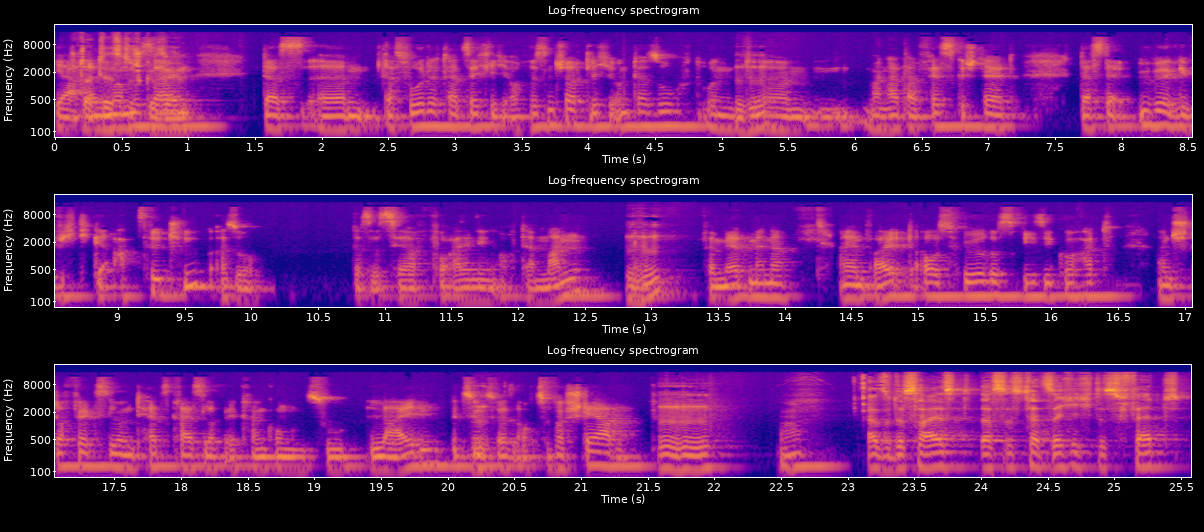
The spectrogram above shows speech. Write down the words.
Ja, statistisch also man muss gesehen. Sagen, das, ähm, das wurde tatsächlich auch wissenschaftlich untersucht und mhm. ähm, man hat da festgestellt, dass der übergewichtige Apfeltyp, also das ist ja vor allen Dingen auch der Mann, mhm. Vermehrt Männer, ein weitaus höheres Risiko hat, an Stoffwechsel- und Herz-Kreislauf-Erkrankungen zu leiden, beziehungsweise auch zu versterben. Mhm. Ja. Also das heißt, das ist tatsächlich das Fett,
